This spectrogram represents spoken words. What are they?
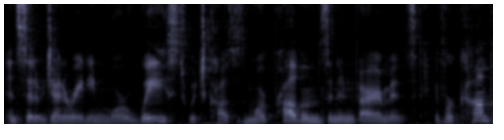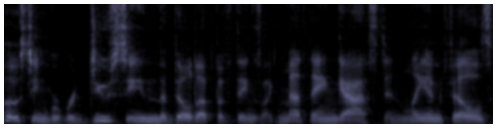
instead of generating more waste, which causes more problems in environments, if we're composting, we're reducing the buildup of things like methane gas in landfills,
